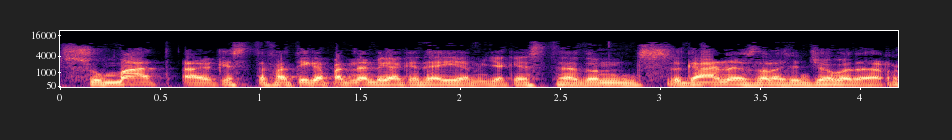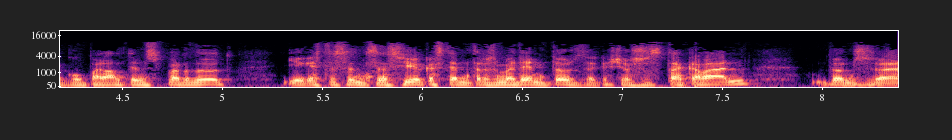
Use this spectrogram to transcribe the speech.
sumat a aquesta fatiga pandèmica que dèiem i aquesta doncs, ganes de la gent jove de recuperar el temps perdut i aquesta sensació que estem transmetent tots de que això s'està acabant, doncs eh,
